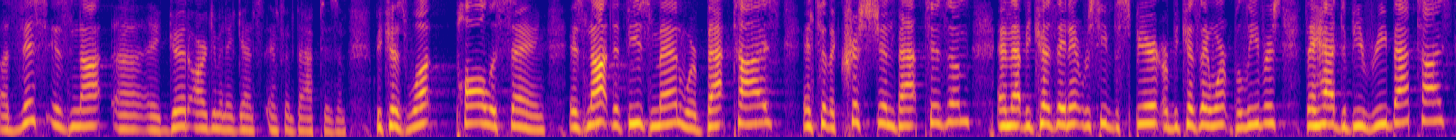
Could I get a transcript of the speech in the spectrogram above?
Uh, this is not uh, a good argument against infant baptism because what Paul is saying is not that these men were baptized into the Christian baptism and that because they didn't receive the Spirit or because they weren't believers, they had to be rebaptized.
